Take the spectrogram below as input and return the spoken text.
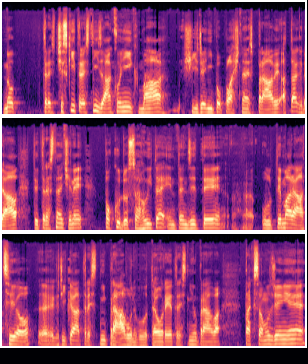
No, trest, český trestní zákonník má šíření poplašné zprávy a tak dál. Ty trestné činy, pokud dosahují té intenzity eh, ultima ratio, eh, jak říká trestní právo nebo teorie trestního práva, tak samozřejmě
